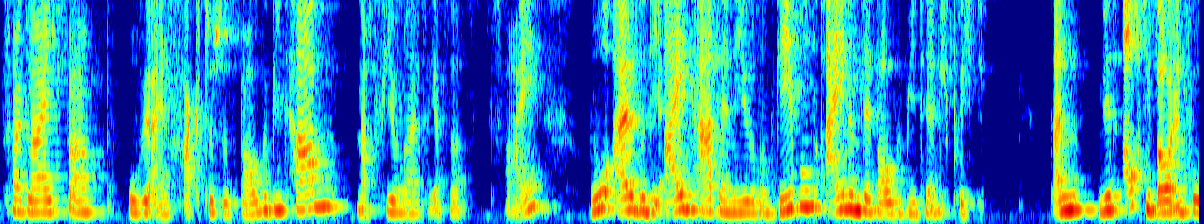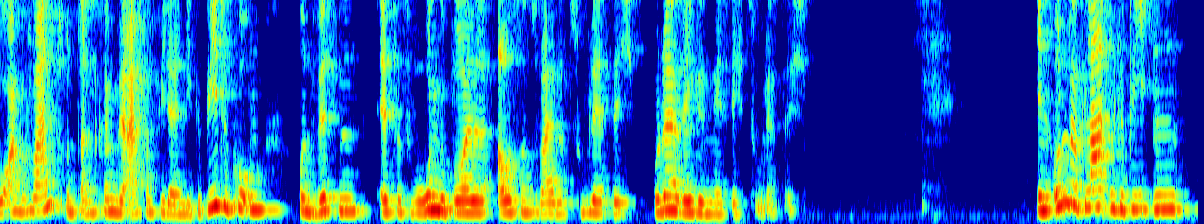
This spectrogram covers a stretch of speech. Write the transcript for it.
vergleichbar, wo wir ein faktisches Baugebiet haben, nach 34 Absatz 2, wo also die Eigenart der näheren Umgebung einem der Baugebiete entspricht. Dann wird auch die Bauinfo angewandt und dann können wir einfach wieder in die Gebiete gucken und wissen, ist das Wohngebäude ausnahmsweise zulässig oder regelmäßig zulässig. In unbeplanten Gebieten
